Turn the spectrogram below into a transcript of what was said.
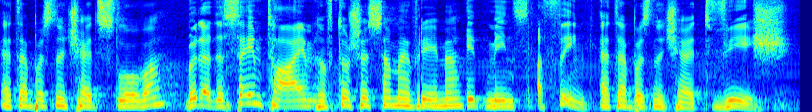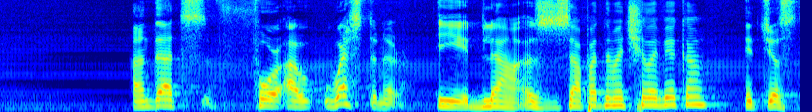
это обозначает слово, But at the same time, но в то же самое время it means a thing. это обозначает вещь. And that's for a Westerner. И для западного человека It just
